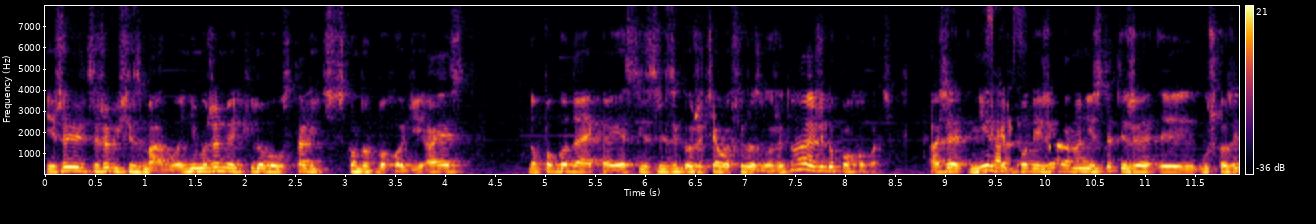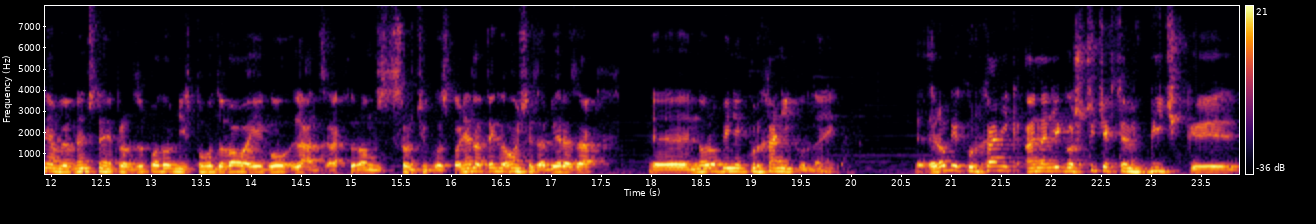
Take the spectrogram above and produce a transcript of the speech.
Jeżeli rycerzowi się zmarło, nie możemy chwilowo ustalić skąd on pochodzi, a jest no pogoda jaka jest, jest ryzyko, że ciało się rozłoży, to należy go pochować. A że Zaraz. podejrzewa, no niestety, że y, uszkodzenia wewnętrzne prawdopodobnie spowodowała jego lanca, którą strącił go z konia, dlatego on się zabiera za y, no, robienie kurhaniku dla niego. Robię kurhanik, a na niego szczycie chcę wbić y,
